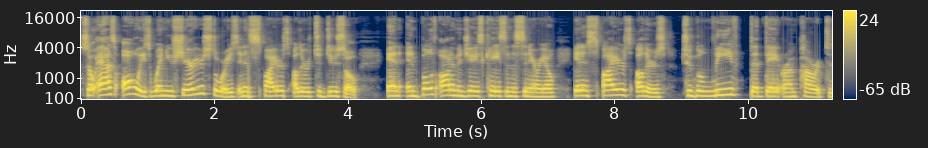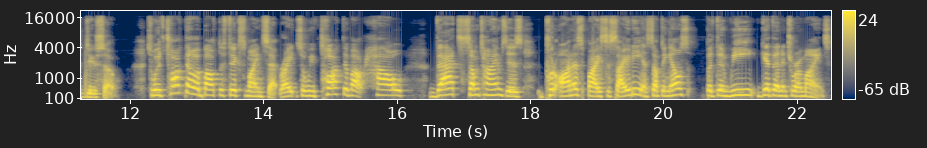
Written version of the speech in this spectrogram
So as always, when you share your stories, it inspires others to do so. And in both Autumn and Jay's case in this scenario, it inspires others to believe that they are empowered to do so. So we've talked now about the fixed mindset, right? So we've talked about how that sometimes is put on us by society and something else, but then we get that into our minds.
